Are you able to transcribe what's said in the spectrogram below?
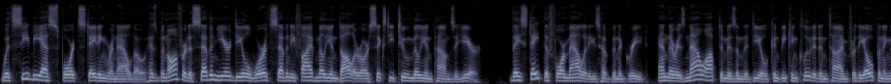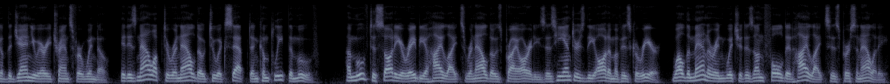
with CBS Sports stating Ronaldo has been offered a seven-year deal worth $75 million or £62 million a year. They state the formalities have been agreed, and there is now optimism the deal can be concluded in time for the opening of the January transfer window. It is now up to Ronaldo to accept and complete the move. A move to Saudi Arabia highlights Ronaldo's priorities as he enters the autumn of his career, while the manner in which it has unfolded highlights his personality.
